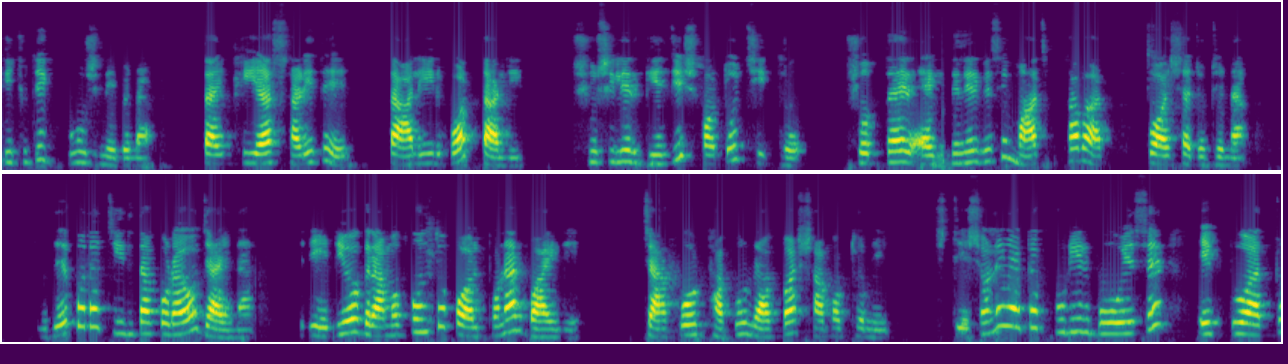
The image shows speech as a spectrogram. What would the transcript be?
কিছুতেই ঘুষ নেবে না। তাই টিয়ার শাড়িতে তালির পর তালি। সুশীলের গেঞ্জি শত ছিদ্র। সপ্তাহের একদিনের বেশি মাছ খাবার পয়সা জোটে না। দুধের কথা চিন্তা করাও যায় না। রেডিও, গ্রামোফোন তো কল্পনার বাইরে। চাকর ঠাকুর রাখবার সামর্থ্য নেই। স্টেশনের একটা কুড়ির বউ এসে একটু আধটু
